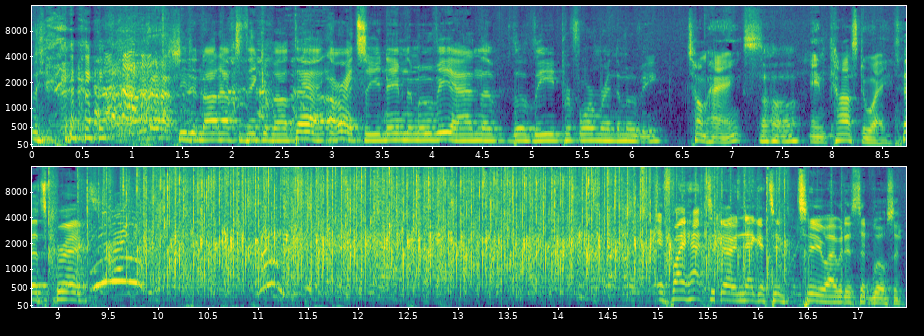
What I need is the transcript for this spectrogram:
She did not have to think about that. All right, so you name the movie and the, the lead performer in the movie. Tom Hanks Uh huh. in Cast Away. That's correct. If I had to go negative two, I would have said Wilson.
